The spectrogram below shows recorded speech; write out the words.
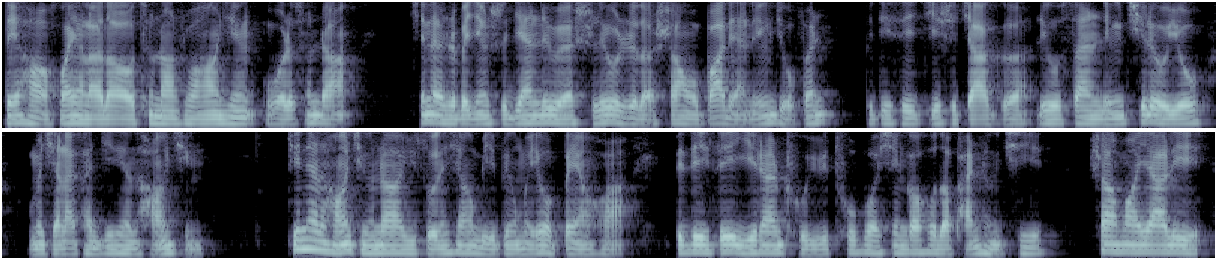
大家好，欢迎来到村长说行情，我是村长。现在是北京时间六月十六日的上午八点零九分，BTC 即时价格六三零七六 U。我们先来看今天的行情。今天的行情呢，与昨天相比并没有变化，BTC 依然处于突破新高后的盘整期，上方压力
